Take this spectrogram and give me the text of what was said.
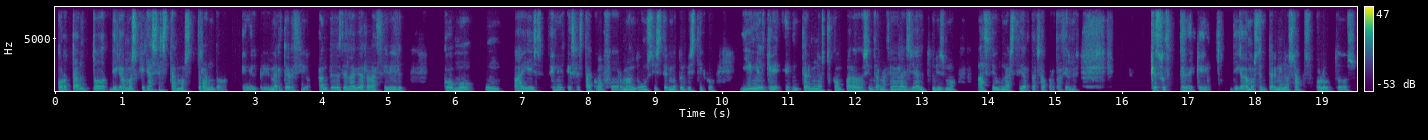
Por tanto, digamos que ya se está mostrando en el primer tercio, antes de la guerra civil, como un país en el que se está conformando un sistema turístico y en el que, en términos comparados internacionales, ya el turismo hace unas ciertas aportaciones. ¿Qué sucede? Que, digamos, en términos absolutos,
